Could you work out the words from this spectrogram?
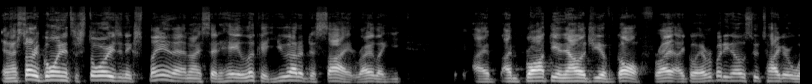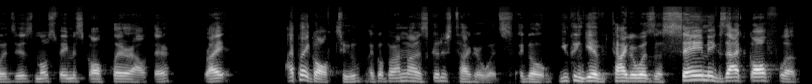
And I started going into stories and explaining that. And I said, Hey, look at, you got to decide, right? Like I, I brought the analogy of golf, right? I go, everybody knows who Tiger Woods is, most famous golf player out there, right? I play golf too. I go, but I'm not as good as Tiger Woods. I go, you can give Tiger Woods the same exact golf club.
